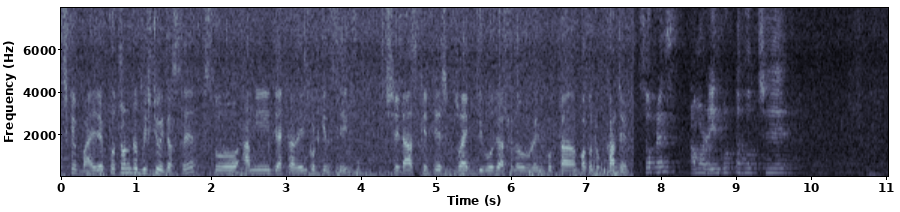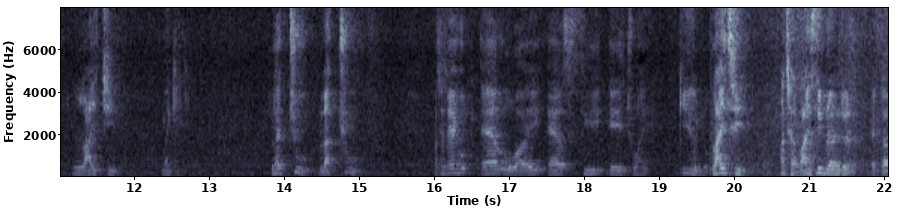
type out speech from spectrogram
আজকে বাইরে প্রচণ্ড বৃষ্টি হইতেছে সো আমি যে একটা রেইনকোট কিনছি, সেটা আজকে টেস্ট ড্রাইভ দিব যে আসলে রেইনকোটটা কতটুকু কাজের। সো ফ্রেন্ডস আমার রেইনকোটটা হচ্ছে লাইচি নাকি? লাচ্চু লাচ্চু আচ্ছা যাই হোক L Y S C H Y কী হইল? লাইচি আচ্ছা লাইচি ব্র্যান্ডের একটা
